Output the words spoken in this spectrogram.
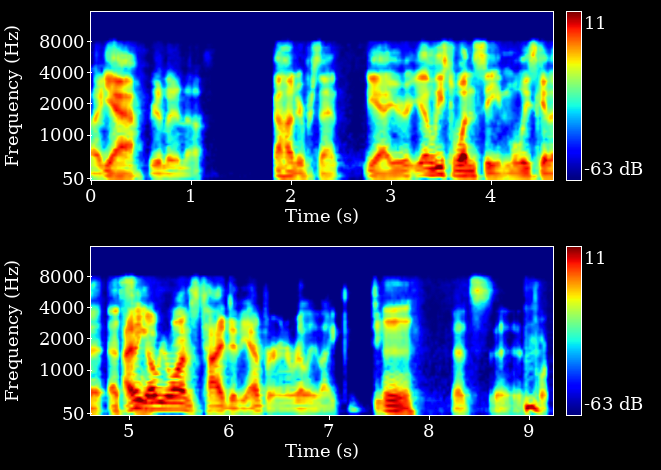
like, yeah, really enough. a hundred percent. Yeah, you're at least one scene. We'll at least get a. a I think scene. Obi Wan's tied to the Emperor in a really like deep. Mm. That's uh, Hmm. important.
